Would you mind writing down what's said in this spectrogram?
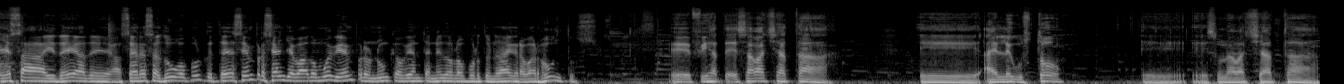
Esa idea de hacer ese dúo, porque ustedes siempre se han llevado muy bien, pero nunca habían tenido la oportunidad de grabar juntos. Eh, fíjate, esa bachata eh, a él le gustó. Eh, es una bachata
